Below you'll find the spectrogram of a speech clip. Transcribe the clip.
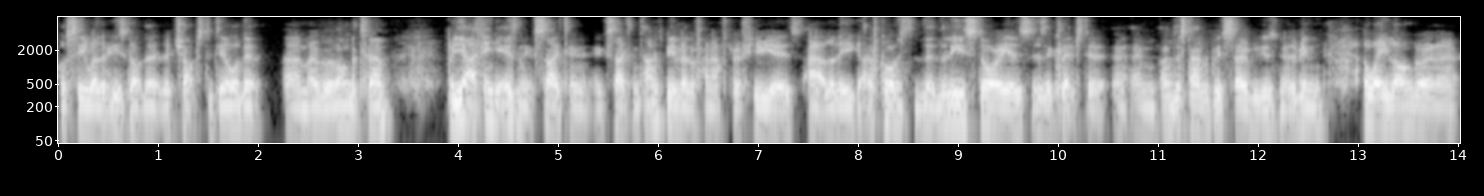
we'll see whether he's got the, the chops to deal with it um, over the longer term. But yeah, I think it is an exciting, exciting time to be a Villa fan after a few years out of the league. Of course, the, the Leeds story has, has eclipsed it, and understandably so, because you know they've been away longer and are,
